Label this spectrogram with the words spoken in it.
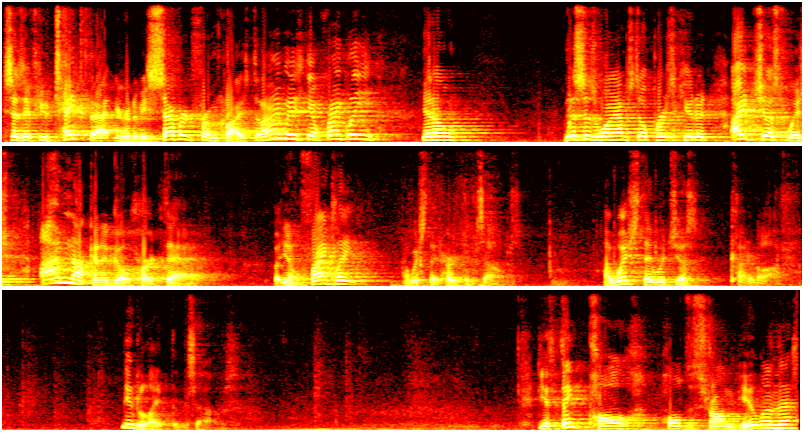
He says, if you take that, you're going to be severed from Christ. And I always, you know, frankly, you know, this is why I'm still persecuted. I just wish I'm not going to go hurt them. But, you know, frankly, I wish they'd hurt themselves. I wish they would just cut it off, mutilate themselves. Do you think Paul holds a strong view on this?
